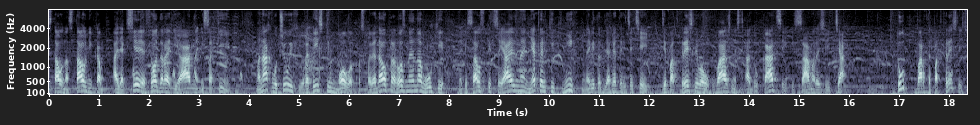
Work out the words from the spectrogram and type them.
стаў настаўнікам Алексея, Фёдора, Іанна і Сафіі. Манах вучыў іх еўрапейскім мовам, распавядаў пра розныя навукі, напісаў спецыяльна некалькі кніг менавіта для гэтых дзяцей, дзе падкрэсліваў важнасць адукацыі і самаразвіцця. Тут варта падкрэсліць,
